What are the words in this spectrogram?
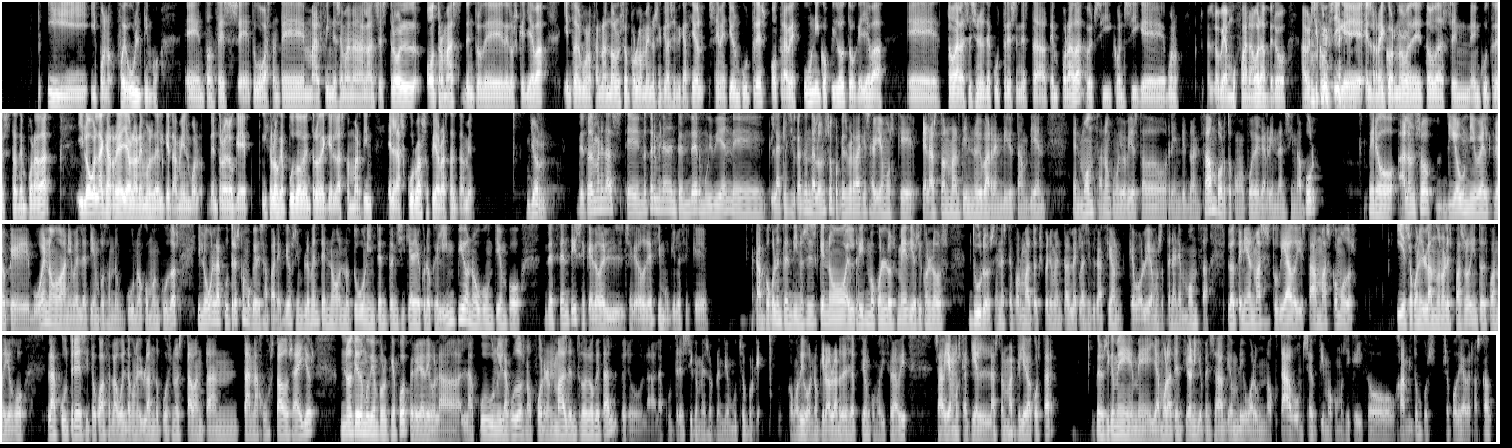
y, y, bueno, fue último. Eh, entonces eh, tuvo bastante mal fin de semana Lance Stroll, otro más dentro de, los que lleva. Y entonces, bueno, Fernando Alonso, por lo menos en clasificación, se metió en Q3, otra vez único piloto que lleva eh, todas las sesiones de Q3 en esta temporada. A ver si consigue, bueno, lo voy a mufar ahora, pero a ver si consigue el récord ¿no? de todas en, en, Q3 esta temporada. Y luego en la carrera ya hablaremos de él, que también, bueno, dentro de lo que hizo lo que pudo, dentro de que el Aston Martin en las curvas sufría bastante también. John, de todas maneras, eh, no terminé de entender muy bien eh, la clasificación de Alonso, porque es verdad que sabíamos que el Aston Martin no iba a rendir tan bien en Monza, ¿no? Como yo había estado rindiendo en Zandvoort o como puede que rinda en Singapur. Pero Alonso dio un nivel, creo que bueno, a nivel de tiempos, tanto en Q1 como en Q2, y luego en la Q3 como que desapareció. Simplemente no, no tuvo un intento ni siquiera, yo creo que limpio, no hubo un tiempo decente y se quedó, el, se quedó décimo. Quiero decir que Tampoco lo entendí. No sé si es que no el ritmo con los medios y con los duros en este formato experimental de clasificación que volvíamos a tener en Monza lo tenían más estudiado y estaban más cómodos. Y eso con el blando no les pasó. Y entonces cuando llegó la Q3 y tocó hacer la vuelta con el blando, pues no estaban tan, tan ajustados a ellos. No entiendo muy bien por qué fue, pero ya digo, la, Q1 y la Q2 no fueron mal dentro de lo que tal, pero la, la, Q3 sí que me sorprendió mucho porque, como digo, no quiero hablar de decepción, como dice David. Sabíamos que aquí el Aston Martin le iba a costar, pero sí que me, llamó la atención y yo pensaba que, hombre, igual un octavo, un séptimo, como sí que hizo Hamilton, pues se podría haber rascado.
